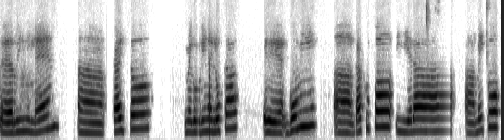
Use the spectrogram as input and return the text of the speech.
eh, Rini Len, ah, Kaito, Megurine Luka, eh, Gumi, ah, Gakupo y era ah, Meiko,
